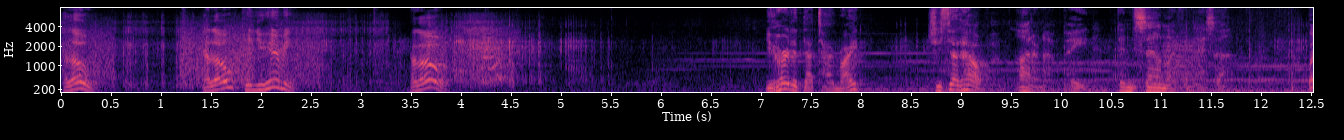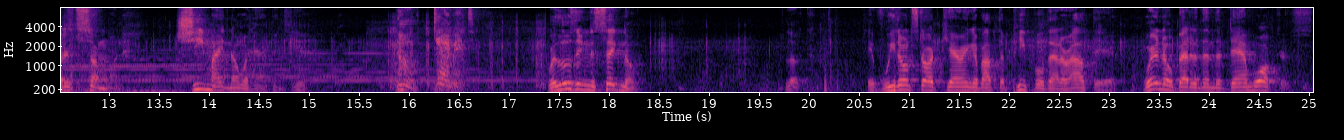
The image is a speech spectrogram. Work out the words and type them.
Hello? Hello? Can you hear me? Hello? You heard it that time, right? She said help. I don't know, Pete. Didn't sound like Vanessa. But it's someone. She might know what happened here. No, damn it! We're losing the signal. Look, if we don't start caring about the people that are out there, we're no better than the damn walkers.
